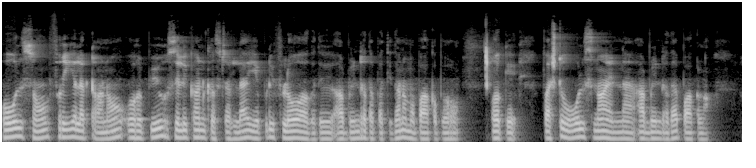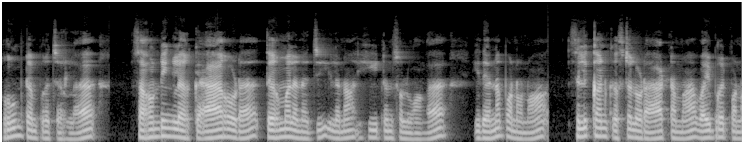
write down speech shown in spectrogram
ஹோல்ஸும் ஃப்ரீ எலக்ட்ரானும் ஒரு பியூர் சிலிக்கான் கிறிஸ்டலில் எப்படி ஃப்ளோ ஆகுது அப்படின்றத பற்றி தான் நம்ம பார்க்க போகிறோம் ஓகே ஃபஸ்ட்டு ஹோல்ஸ்னால் என்ன அப்படின்றத பார்க்கலாம். ரூம் டெம்பரேச்சரில் சரௌண்டிங்கில் இருக்க ஏரோட தெர்மல் எனர்ஜி இல்லைனா ஹீட்டுன்னு சொல்லுவாங்க. இது என்ன பண்ணோன்னா சிலிக்கான் கிறிஸ்டலோட ஆட்டமை வைப்ரேட் பண்ண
